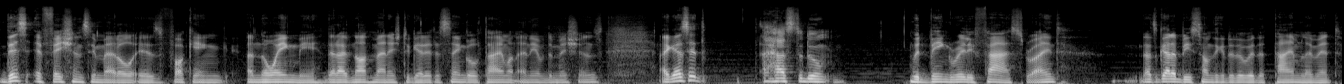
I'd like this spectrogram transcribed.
This efficiency medal is fucking annoying me that I've not managed to get it a single time on any of the missions. I guess it has to do with being really fast, right? That's gotta be something to do with the time limit.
